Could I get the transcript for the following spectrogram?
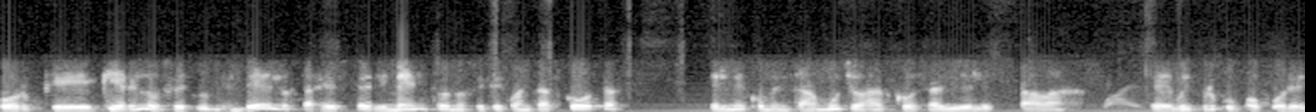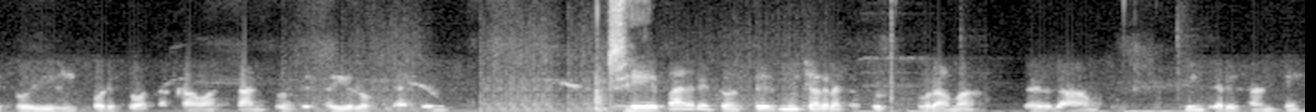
porque quieren los fetos venderlos, hacer experimentos, no sé qué cuántas cosas. Él me comentaba mucho esas cosas y él estaba eh, muy preocupado por eso y por eso atacaba tanto esa ideología. Eh, padre, entonces muchas gracias por su programa, de verdad, muy interesante.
